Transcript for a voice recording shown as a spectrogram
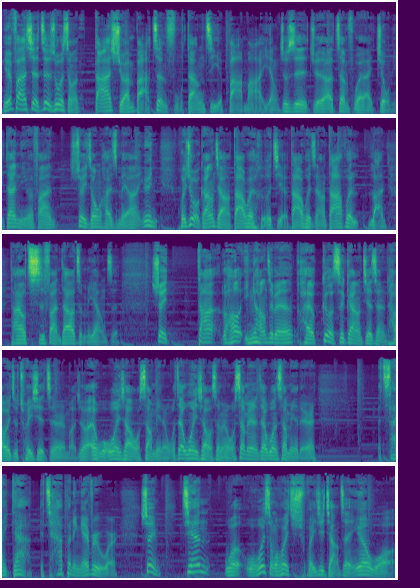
你会发现这也是为什么大家喜欢把政府当自己的爸妈一样，就是觉得政府会来救你。但是你会发现，最终还是没办法，因为回去我刚刚讲，大家会和解，大家会怎样？大家会懒，大家要吃饭，大家要怎么样子？所以大家，然后银行这边还有各式各样的阶层，他会一直推卸责任嘛？就说，哎，我问一下我上面的人，我再问一下我上面人，我上面人再问上面的人。It's like that. It's happening everywhere. 所以今天我我为什么会回去讲这？因为我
